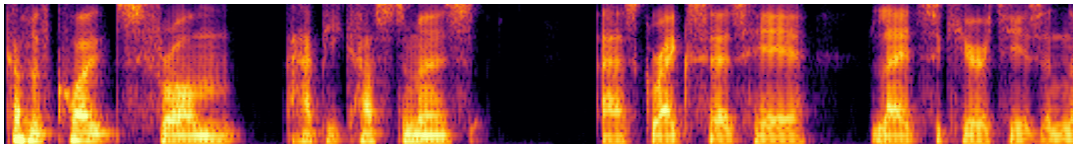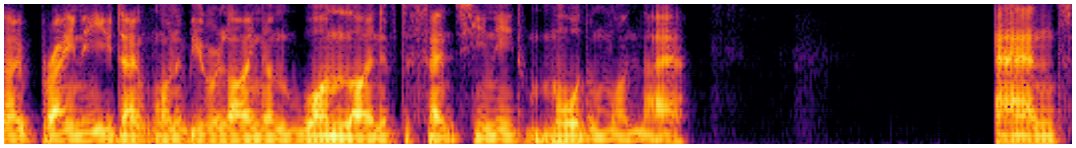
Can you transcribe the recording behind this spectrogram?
couple of quotes from happy customers. As Greg says here, layered security is a no-brainer. You don't want to be relying on one line of defense. You need more than one layer. And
